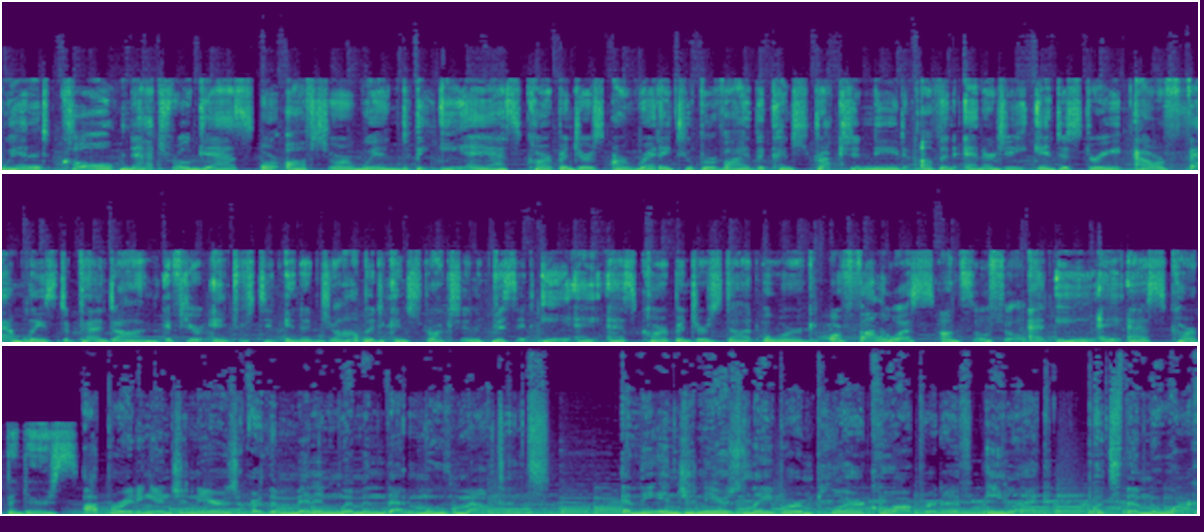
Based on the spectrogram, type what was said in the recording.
wind, coal, natural gas, or offshore wind, the EAS carpenters are ready to provide the construction need of an energy industry our families depend on. If you're interested in a job in construction, visit eascarpenters.org or follow us on social at EAS Carpenters. Operating engineers are the men and women that move mountains. And the Engineers Labor Employer Cooperative, ELEC, puts them to work.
